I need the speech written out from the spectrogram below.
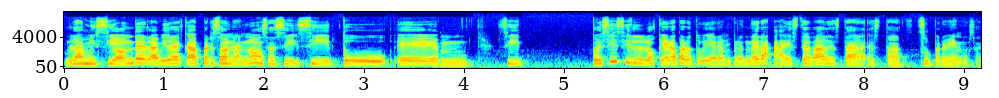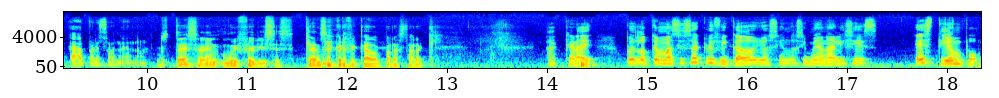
la misión de la vida de cada persona, ¿no? O sea, si, si tú, em, si, pues sí, si lo que era para tu vida era emprender, a esta edad está súper bien, o sea, cada persona, ¿no? Ustedes se ven muy felices. ¿Qué han sacrificado para estar aquí? Ah, caray. Pues lo que más he sacrificado yo haciendo así mi análisis es tiempo.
